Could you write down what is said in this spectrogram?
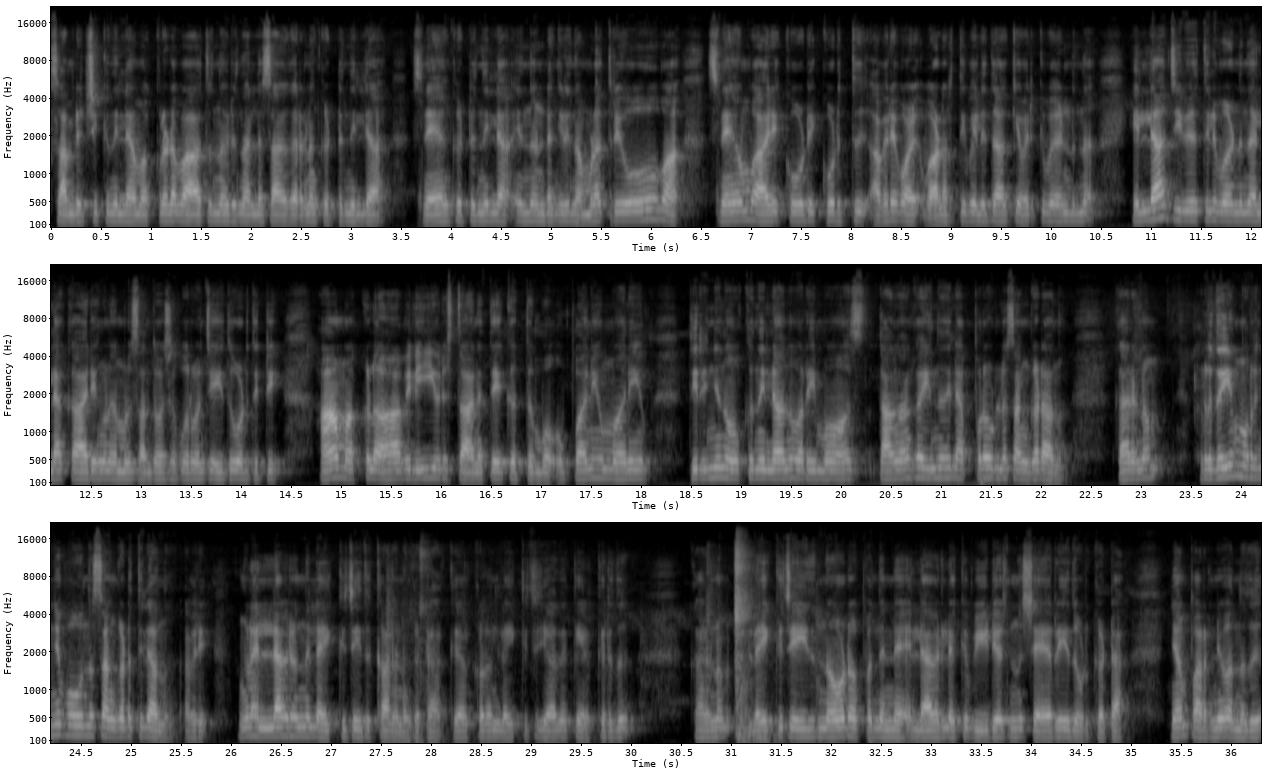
സംരക്ഷിക്കുന്നില്ല മക്കളുടെ ഭാഗത്തുനിന്ന് ഒരു നല്ല സഹകരണം കിട്ടുന്നില്ല സ്നേഹം കിട്ടുന്നില്ല എന്നുണ്ടെങ്കിൽ നമ്മളെത്രയോ സ്നേഹം വാരിക്കോടി കൂടി കൊടുത്ത് അവരെ വളർത്തി വലുതാക്കി അവർക്ക് വേണ്ടുന്ന എല്ലാ ജീവിതത്തിലും വേണ്ടുന്ന എല്ലാ കാര്യങ്ങളും നമ്മൾ സന്തോഷപൂർവം ചെയ്തു കൊടുത്തിട്ട് ആ മക്കൾ ആ വലിയൊരു സ്ഥാനത്തേക്ക് എത്തുമ്പോൾ ഉപ്പാനെയും ഉമ്മാനെയും തിരിഞ്ഞു നോക്കുന്നില്ല എന്ന് പറയുമ്പോൾ താങ്ങാൻ കഴിയുന്നതിലപ്പുറമുള്ള സങ്കടമാണ് കാരണം ഹൃദയം മുറിഞ്ഞു പോകുന്ന സങ്കടത്തിലാണ് അവർ നിങ്ങളെല്ലാവരും ഒന്ന് ലൈക്ക് ചെയ്ത് കാണണം കേട്ടോ. കേൾക്കണം ലൈക്ക് ചെയ്യാതെ കേൾക്കരുത്. കാരണം ലൈക്ക് ചെയ്യുന്നതോടൊപ്പം തന്നെ എല്ലാവരിലേക്ക് വീഡിയോസ് ഒന്ന് ഷെയർ ചെയ്ത് കൊടുക്കട്ടോ. ഞാൻ പറഞ്ഞു വന്നത്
